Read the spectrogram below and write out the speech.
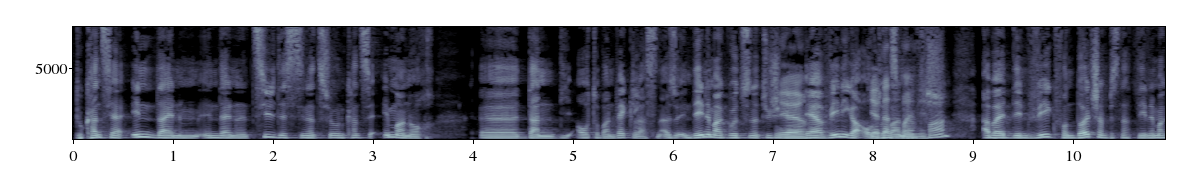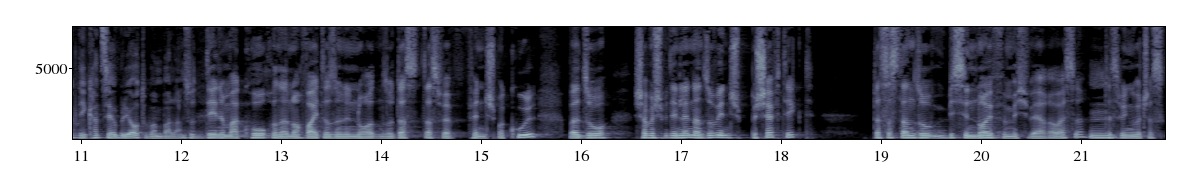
du kannst ja in deinem, in deiner Zieldestination kannst du ja immer noch äh, dann die Autobahn weglassen. Also in Dänemark würdest du natürlich Ja. eher weniger Ja, Autobahn ich. fahren, aber den Weg von Deutschland bis nach Dänemark, den kannst du ja über die Autobahn ballern. So Dänemark hoch und dann noch weiter so in den Norden. So das, das wäre, fände ich mal cool. Weil so, ich habe mich mit den Ländern so wenig beschäftigt, dass das dann so ein bisschen neu für mich wäre, weißt du? Mhm. Deswegen würd ich das,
